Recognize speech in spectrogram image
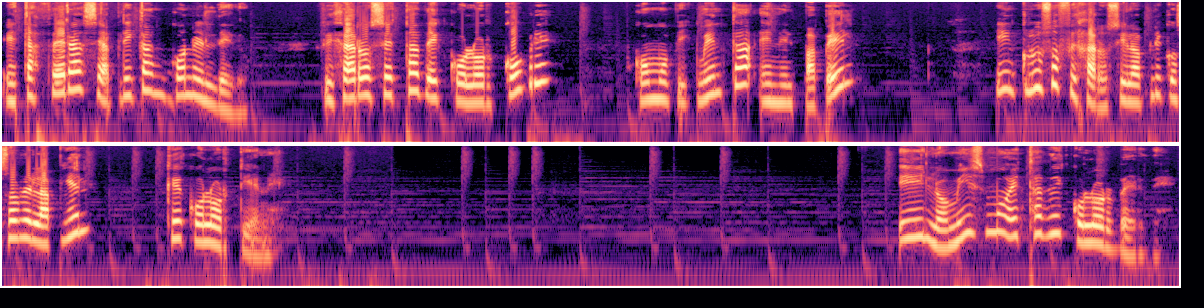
Estas ceras se aplican con el dedo. Fijaros esta de color cobre, cómo pigmenta en el papel. Incluso fijaros si lo aplico sobre la piel, qué color tiene. y lo mismo esta de color verde.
